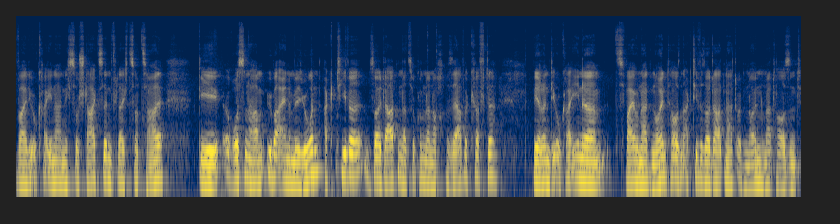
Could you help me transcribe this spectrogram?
weil die Ukrainer nicht so stark sind, vielleicht zur Zahl. Die Russen haben über eine Million aktive Soldaten, dazu kommen dann noch Reservekräfte, während die Ukraine 209.000 aktive Soldaten hat und 900.000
